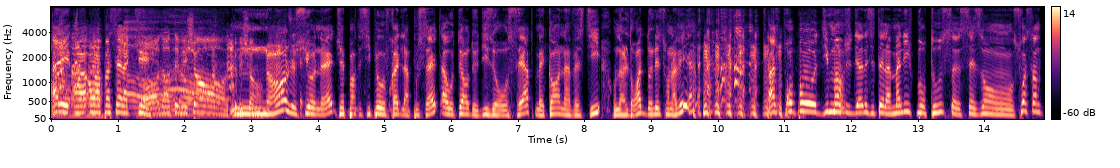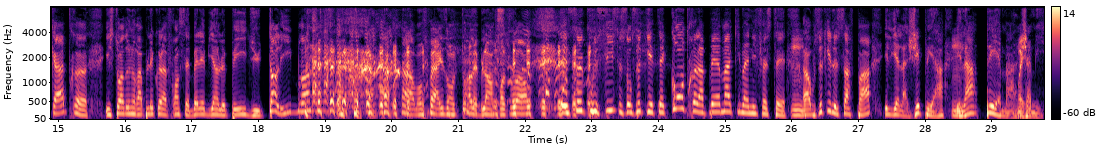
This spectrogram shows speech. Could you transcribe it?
Allez, on va, on va passer à l'actu. Oh non, t'es méchant, t'es méchant. Non, je suis honnête, j'ai participé aux frais de la poussette, à hauteur de 10 euros certes, mais quand on investit, on a le droit de donner son avis. Hein. à ce propos, dimanche dernier, c'était la manif pour tous, saison 64, euh, histoire de nous rappeler que la France est bel et bien le pays du temps libre. Alors mon frère, ils ont le temps, les blancs, franchement. Et ce coup-ci, ce sont ceux qui étaient contre la PMA qui manifestaient. Alors pour ceux qui ne le savent pas, il y a la GPA et la PMA, Oui. Jamy.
